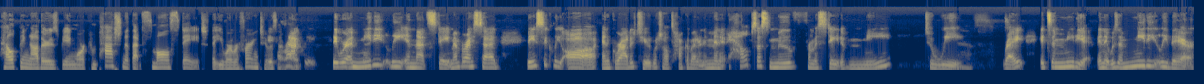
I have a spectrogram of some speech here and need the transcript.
helping others, being more compassionate, that small state that you were referring to. Is that right? They were immediately in that state. Remember, I said basically awe and gratitude, which I'll talk about in a minute, helps us move from a state of me to we. Yes right? It's immediate. And it was immediately there.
